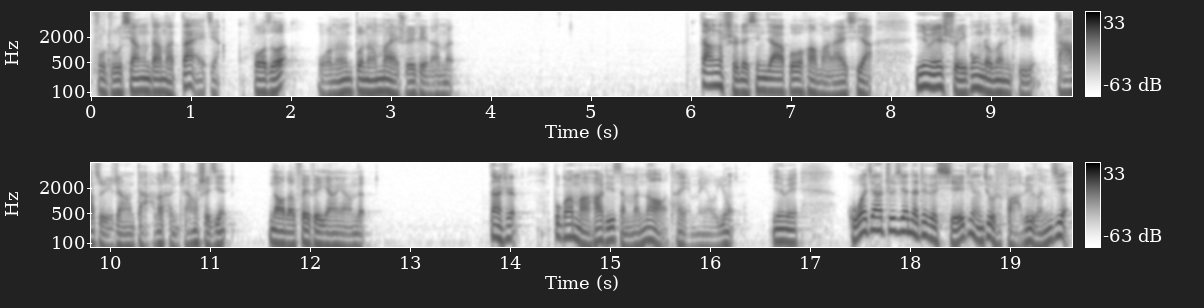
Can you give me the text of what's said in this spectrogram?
付出相当的代价，否则我们不能卖水给他们。当时的新加坡和马来西亚因为水供的问题打嘴仗打了很长时间，闹得沸沸扬扬的。但是不管马哈迪怎么闹，他也没有用，因为国家之间的这个协定就是法律文件，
